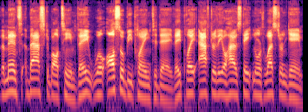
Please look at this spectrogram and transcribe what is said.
the men's basketball team, they will also be playing today. They play after the Ohio State Northwestern game.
